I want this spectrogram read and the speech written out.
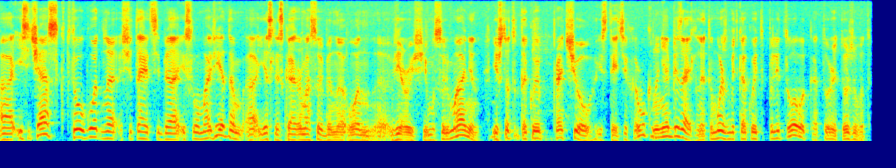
А, и сейчас кто угодно считает себя исламоведом, а если, скажем, особенно он э, верующий мусульманин, и что-то такое прочел из этих рук, но не обязательно. Это может быть какой-то политолог, который тоже вот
